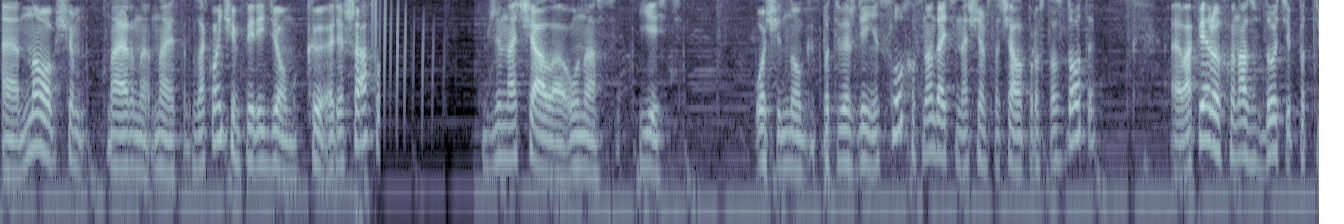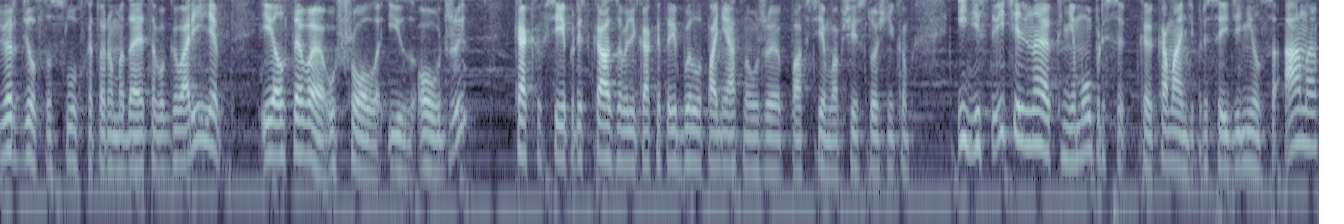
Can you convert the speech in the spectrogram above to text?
Э, но, в общем, наверное, на этом закончим. Перейдем к решафлу. Для начала у нас есть очень много подтверждений слухов, но давайте начнем сначала просто с доты. Э, во-первых, у нас в доте подтвердился слух, который мы до этого говорили, и ЛТВ ушел из OG, как все и предсказывали, как это и было понятно уже по всем вообще источникам. И действительно, к нему, присо... к команде присоединился Анна.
